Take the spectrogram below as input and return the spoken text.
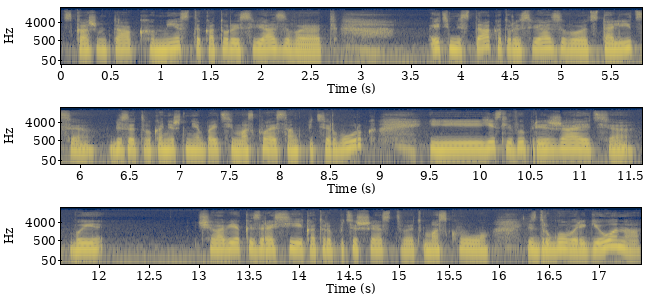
скажем так, место, которое связывает эти места, которые связывают столицы, без этого, конечно, не обойти, Москва и Санкт-Петербург. И если вы приезжаете, вы человек из России, который путешествует в Москву из другого региона,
